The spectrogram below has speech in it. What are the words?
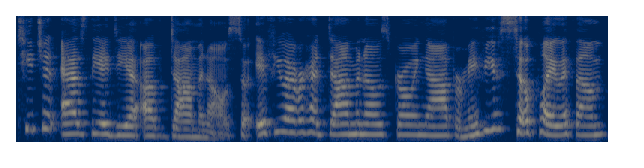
teach it as the idea of dominoes. So if you ever had dominoes growing up, or maybe you still play with them,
